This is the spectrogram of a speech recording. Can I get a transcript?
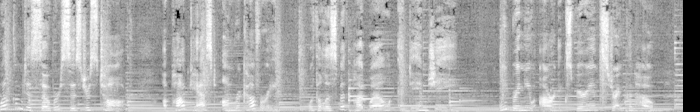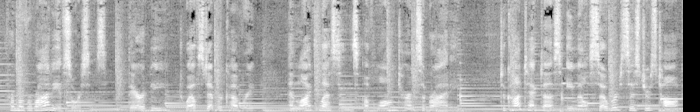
Welcome to Sober Sisters Talk, a podcast on recovery with Elizabeth Pudwell and MG. We bring you our experience, strength, and hope from a variety of sources therapy, 12 step recovery, and life lessons of long term sobriety. To contact us, email sobersisterstalk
